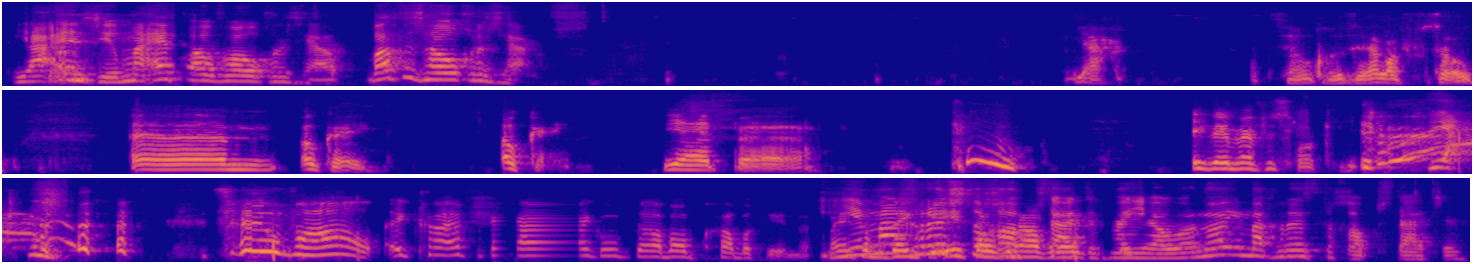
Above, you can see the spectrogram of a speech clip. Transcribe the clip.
Ja, en ziel. Maar even over hogere zelf. Wat is hogere zelf? ja, hogere zelf zo. Ehm, Oké, oké. Je hebt... eh, poeh. Ik neem even een slokje. Ja, Het is een heel verhaal. Ik ga even kijken hoe ik daarop ga beginnen. je mag rustig opstarten van Johan. hoor. Je mag rustig opstarten.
